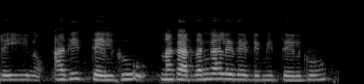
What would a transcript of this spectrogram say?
శ్రీను. అది తెలుగు. నాకు అర్థం కాలేదండి మీ తెలుగు.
